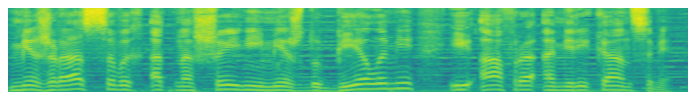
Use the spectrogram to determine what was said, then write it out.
межрасовых отношений между белыми и афроамериканцами –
